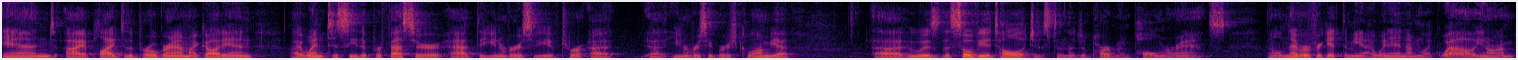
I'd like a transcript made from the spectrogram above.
And I applied to the program. I got in. I went to see the professor at the University of uh, uh, University of British Columbia, uh, who was the Sovietologist in the department, Paul Marantz. I'll never forget the meeting. I went in. I'm like, well, you know, I'm.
